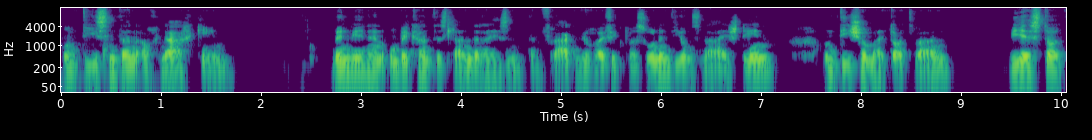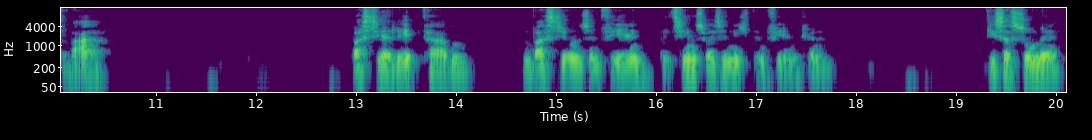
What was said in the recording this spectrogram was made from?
und diesen dann auch nachgehen. Wenn wir in ein unbekanntes Land reisen, dann fragen wir häufig Personen, die uns nahestehen und die schon mal dort waren, wie es dort war, was sie erlebt haben und was sie uns empfehlen bzw. nicht empfehlen können. Dieser Summe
